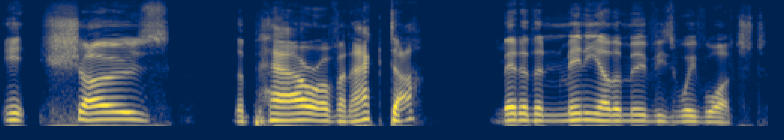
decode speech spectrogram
it shows the power of an actor better than many other movies we've watched.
